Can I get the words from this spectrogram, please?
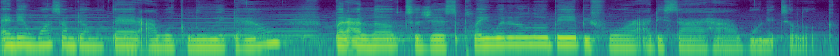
And then once I'm done with that, I will glue it down. But I love to just play with it a little bit before I decide how I want it to look.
